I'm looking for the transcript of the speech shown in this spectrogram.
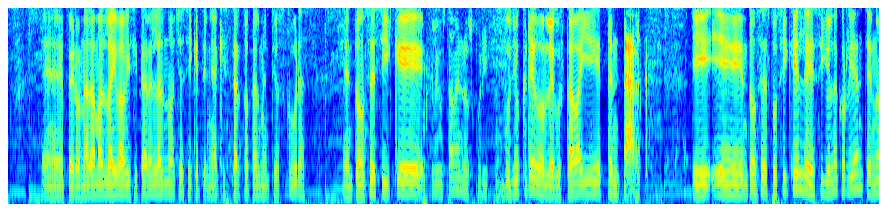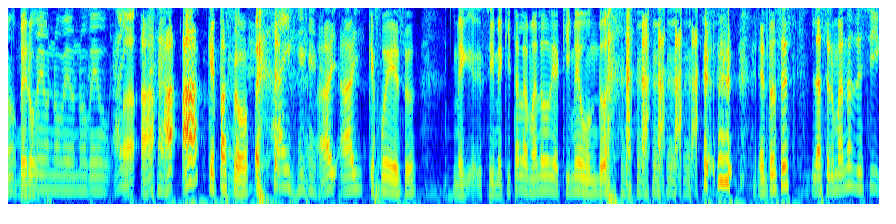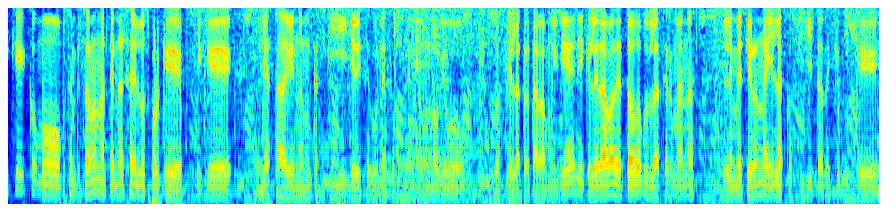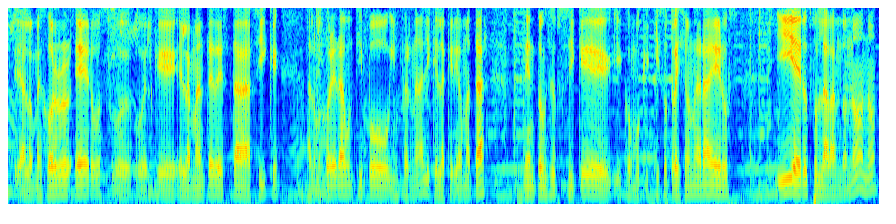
eh, pero nada más la iba a visitar en las noches y que tenía que estar totalmente oscuras. Entonces sí que... Porque le gustaba en lo oscurito. Pues yo creo, le gustaba ahí tentar. Y, y, entonces, pues sí que le siguió la corriente, ¿no? Como Pero... No veo, no veo, no veo. Ay. Ah, ah, ah, ah, ¿qué pasó? Ay. ay, ay, ¿qué fue eso? Me, si me quita la mano de aquí me hundo. Entonces, las hermanas de Sique como pues empezaron a tener celos porque pues, Sique ya estaba viviendo en un castillo y según eso pues tenía un novio pues que la trataba muy bien y que le daba de todo, pues las hermanas le metieron ahí la cosquillita de que pues que a lo mejor Eros o, o el que el amante de esta Sique a lo mejor era un tipo infernal y que la quería matar. Entonces pues, sí que y como que quiso traicionar a Eros y Eros pues la abandonó, ¿no?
